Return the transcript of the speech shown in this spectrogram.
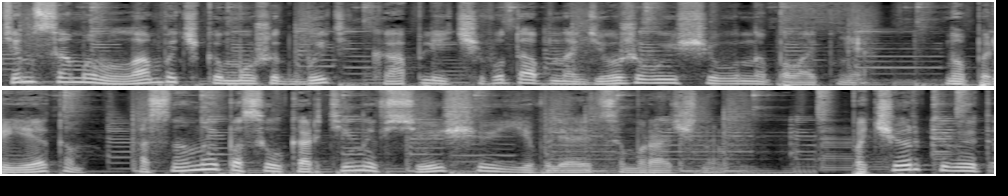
Тем самым лампочка может быть каплей чего-то обнадеживающего на полотне, но при этом основной посыл картины все еще является мрачным. Подчеркивает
